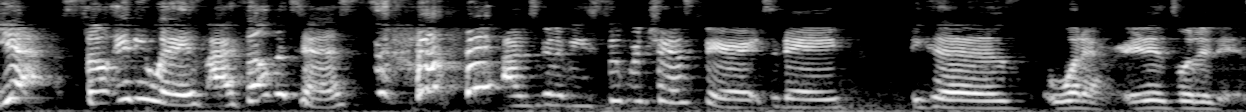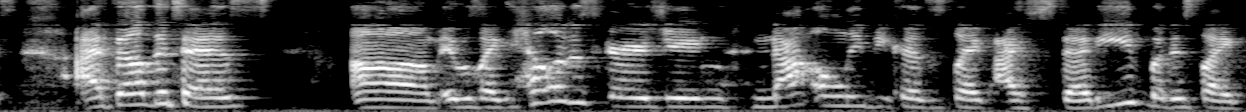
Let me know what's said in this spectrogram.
Yeah. So, anyways, I failed the test. I'm just gonna be super transparent today because whatever it is, what it is. I failed the test. Um, it was like hella discouraging. Not only because it's like I studied, but it's like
